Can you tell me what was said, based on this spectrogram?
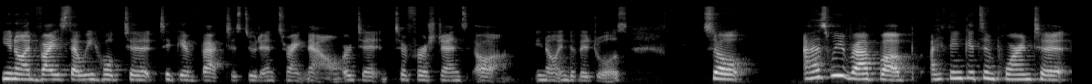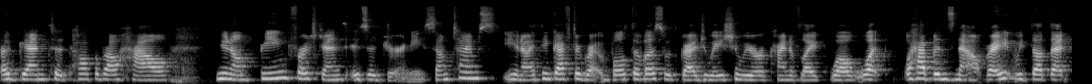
you know, advice that we hope to to give back to students right now or to to first gen, uh, you know, individuals. So as we wrap up, I think it's important to again to talk about how you know being first gens is a journey. Sometimes, you know, I think after gra- both of us with graduation, we were kind of like, well, what what happens now, right? We thought that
